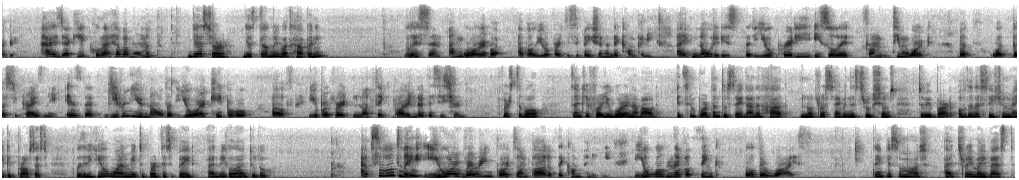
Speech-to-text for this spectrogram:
Okay. Hi, Jackie. Could I have a moment? Yes, sure. Just tell me what's happening. Listen, I'm worried about, about your participation in the company. I've noticed that you're pretty isolated from the teamwork, but what does surprise me is that given you know that you are capable of, you prefer not take part in the decision. First of all, thank you for your worrying about. It's important to say that I had not received instructions to be part of the decision making process, but if you want me to participate, I'd be glad to do. Absolutely, you are a very important part of the company. You will never think otherwise. Thank you so much. I try my best.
